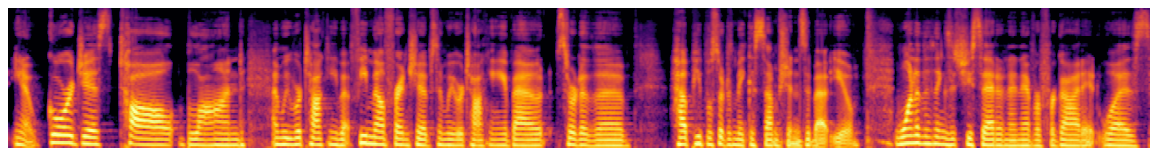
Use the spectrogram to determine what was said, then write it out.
you know, gorgeous, tall, blonde. And we were talking about female friendships and we were talking about sort of the, how people sort of make assumptions about you. One of the things that she said, and I never forgot it, was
